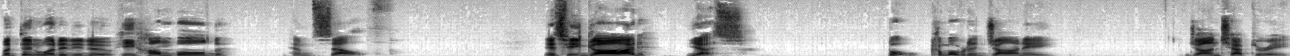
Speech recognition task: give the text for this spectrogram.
But then what did he do? He humbled himself. Is he God? Yes. But come over to John 8. John chapter 8.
